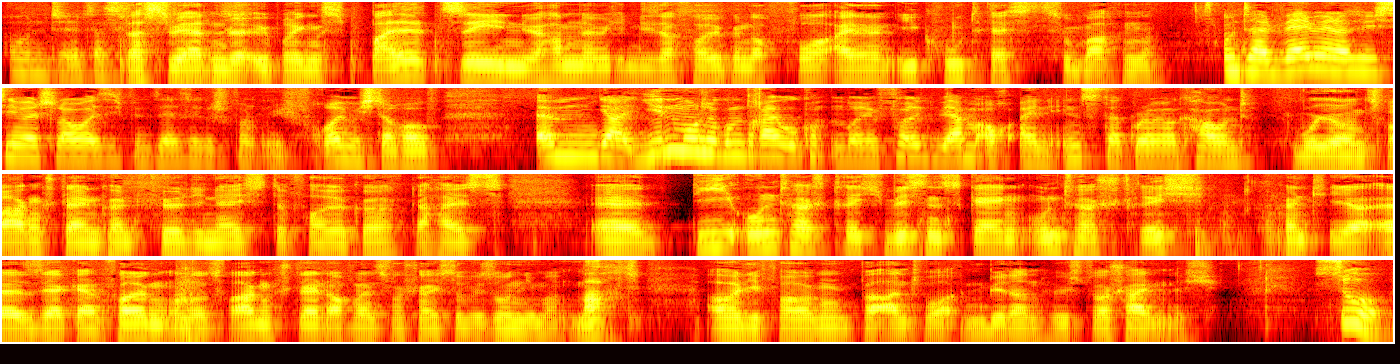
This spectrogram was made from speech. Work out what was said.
Und äh, das, Das werden wir übrigens bald sehen. Wir haben nämlich in dieser Folge noch vor, einen IQ-Test zu machen. Und dann werden wir natürlich sehen, wer schlau ist. Ich bin sehr, sehr gespannt und ich freue mich darauf. Ähm, ja, jeden Montag um 3 Uhr kommt eine neue Folge. Wir haben auch einen Instagram-Account. wo ihr uns Fragen stellen könnt für die nächste Folge. Da heißt äh, die unterstrich Wissensgang unterstrich könnt ihr äh, sehr gern folgen und uns Fragen stellen, auch wenn es wahrscheinlich sowieso niemand macht. Aber die Fragen beantworten wir dann höchstwahrscheinlich. So,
